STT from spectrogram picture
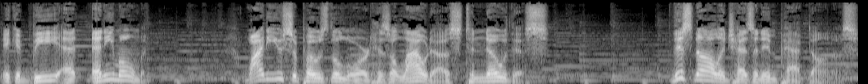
it could be at any moment. Why do you suppose the Lord has allowed us to know this? This knowledge has an impact on us.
